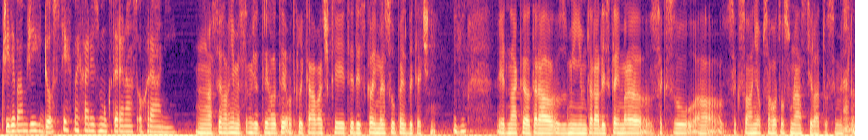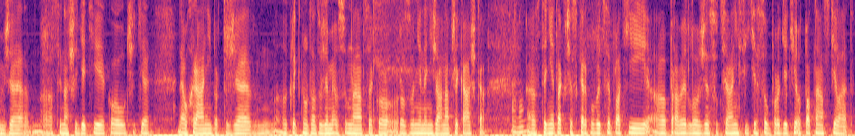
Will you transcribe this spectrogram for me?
Přijde vám, že jich dost těch mechanismů, které nás ochrání? Já si hlavně myslím, že tyhle ty odklikávačky, ty disclaimery jsou úplně zbytečný. Mm-hmm. Jednak eh, teda zmíním teda disclaimer sexu a sexuální obsahu od 18 let, to si myslím, ano. že asi naše děti jako určitě neochrání, protože hm, kliknout na to, že mi 18 jako rozhodně není žádná překážka. Ano. Eh, stejně tak v České republice platí eh, pravidlo, že sociální sítě jsou pro děti od 15 let.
